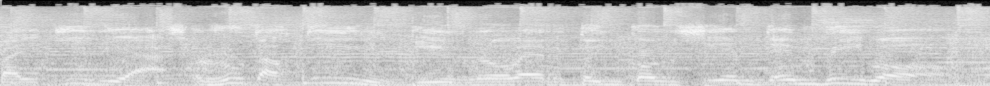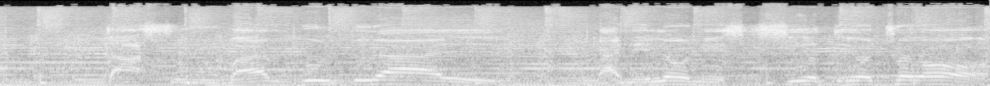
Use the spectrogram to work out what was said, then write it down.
Valquirias, Ruta Hostil y Roberto Inconsciente en vivo. Tazu Bar Cultural. Canelones 782.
